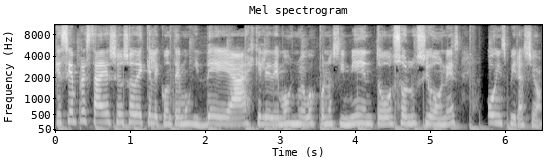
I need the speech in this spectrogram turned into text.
que siempre está deseoso de que le contemos ideas, que le demos nuevos conocimientos, soluciones o inspiración.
